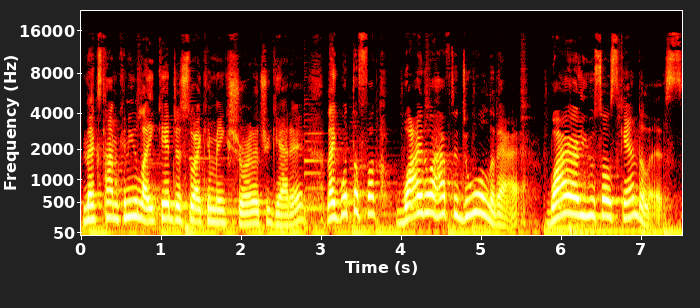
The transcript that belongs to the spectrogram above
Next time, can you like it just so I can make sure that you get it? Like, what the fuck? Why do I have to do all of that? Why are you so scandalous?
